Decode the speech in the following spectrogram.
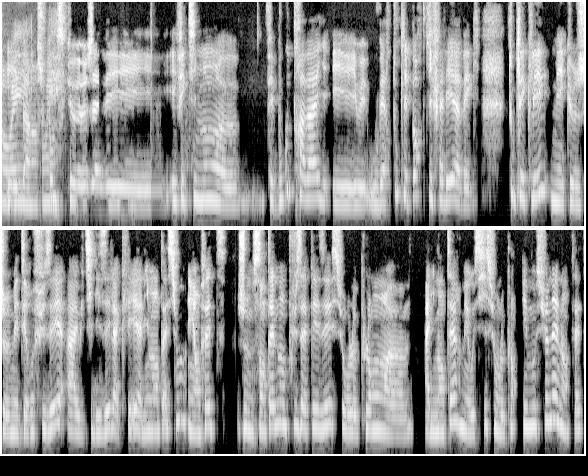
et ben, je pense que j'avais effectivement euh, fait beaucoup de travail et ouvert toutes les portes qu'il fallait avec toutes les clés, mais que je m'étais refusée à utiliser la clé alimentation. Et en fait, je me sens tellement plus apaisée sur le plan euh, alimentaire, mais aussi sur le plan émotionnel. En fait,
